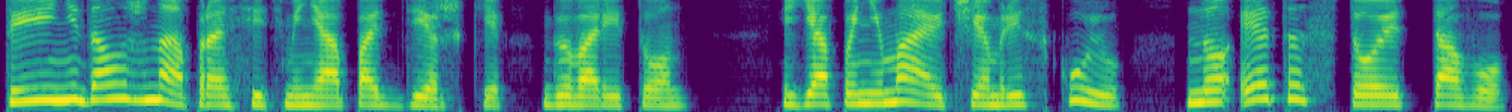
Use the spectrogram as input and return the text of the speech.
«Ты не должна просить меня о поддержке», — говорит он. «Я понимаю, чем рискую, но это стоит того.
